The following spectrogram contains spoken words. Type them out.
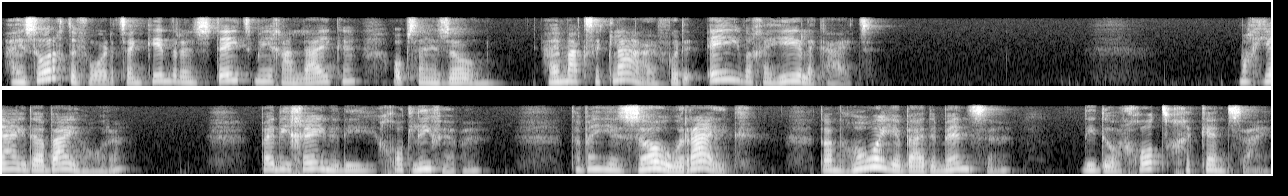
Hij zorgt ervoor dat zijn kinderen steeds meer gaan lijken op zijn zoon. Hij maakt ze klaar voor de eeuwige heerlijkheid. Mag jij daarbij horen? Bij diegenen die God liefhebben? Dan ben je zo rijk. Dan hoor je bij de mensen die door God gekend zijn.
